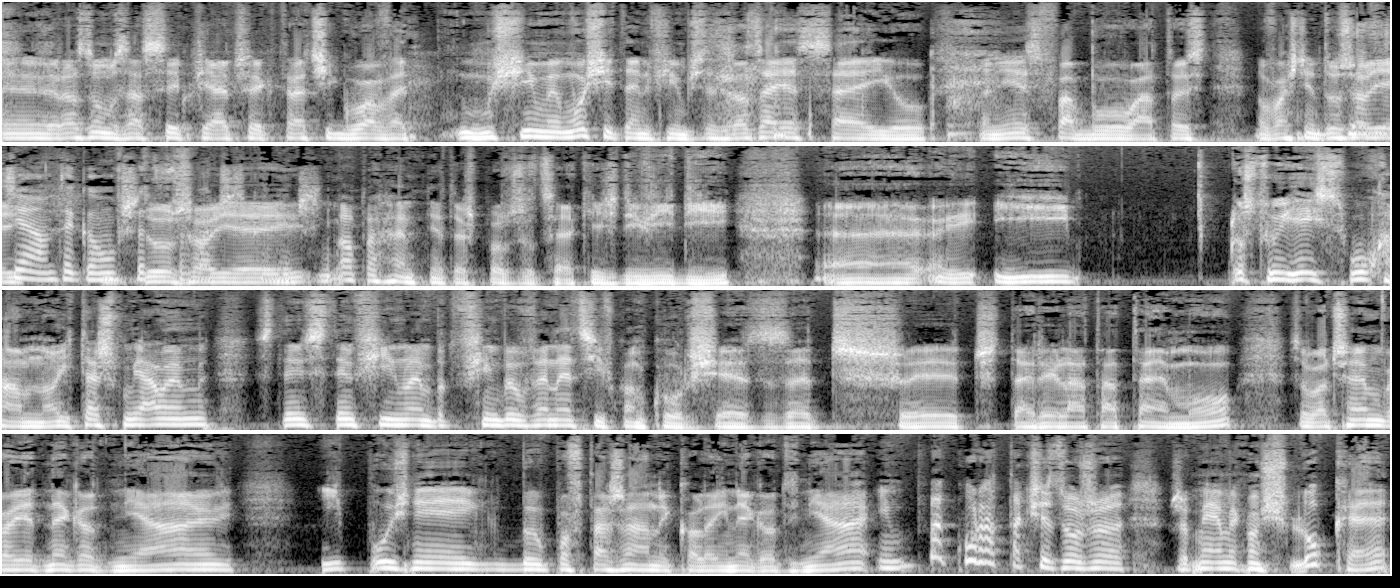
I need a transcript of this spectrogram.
y, rozum zasypia, człowiek traci głowę. Musimy, musi ten film, to jest rodzaj eseju, to nie jest fabuła, to jest no właśnie dużo Nie jej... tego, muszę Dużo jej, koniecznie. no to chętnie też podrzucę jakieś DVD e, i prostu jej słucham, no i też miałem z tym, z tym filmem, bo film był w Wenecji w konkursie ze 3-4 lata temu. Zobaczyłem go jednego dnia i później był powtarzany kolejnego dnia i akurat tak się złożyło, że miałem jakąś lukę,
